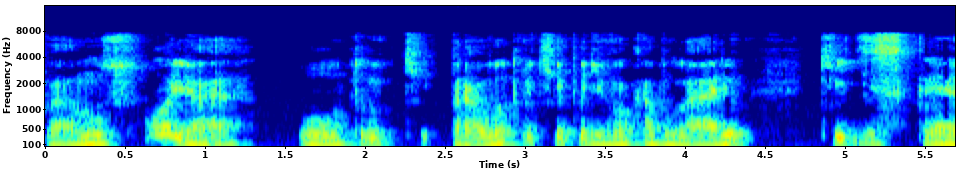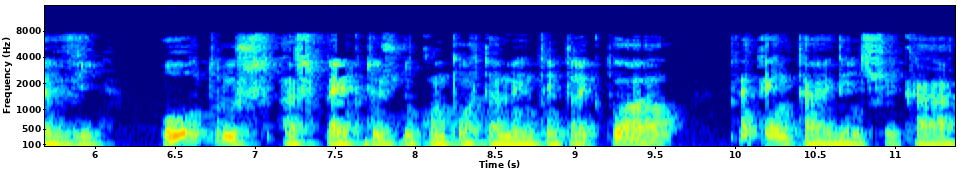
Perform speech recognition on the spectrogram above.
vamos olhar outro para outro tipo de vocabulário que descreve outros aspectos do comportamento intelectual para tentar identificar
